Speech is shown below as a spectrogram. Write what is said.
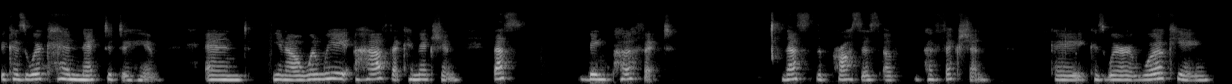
because we're connected to Him. And you know when we have that connection that's being perfect. That's the process of perfection okay? Because we're working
